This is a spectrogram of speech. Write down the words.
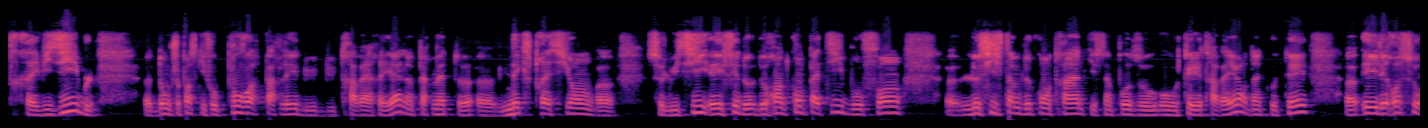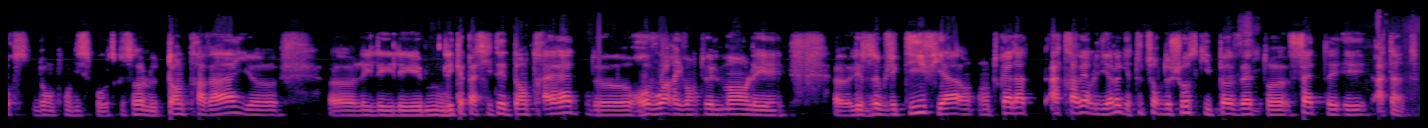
très visible. Euh, donc je pense qu'il faut pouvoir parler du, travail réel, hein, permettre euh, une expression euh, celui-ci et essayer de, rendre compatible au fond le système de contraintes qui s'impose aux, télétravailleurs d'un côté et les ressources dont on dispose, que ce soit le temps de travail. Les, les, capacités d'entraide, de revoir éventuellement les, euh, les objectifs. Il y a, en tout cas là, à travers le dialogue, il y a toutes sortes de choses qui peuvent être euh, faites et, atteintes.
